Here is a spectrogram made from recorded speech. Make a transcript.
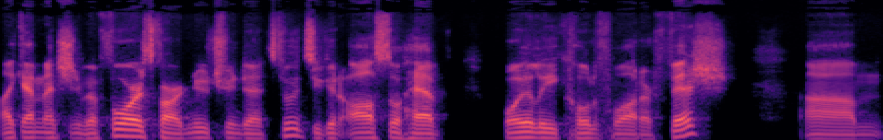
Like I mentioned before, as far as nutrient dense foods, you can also have oily cold water fish. Um,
